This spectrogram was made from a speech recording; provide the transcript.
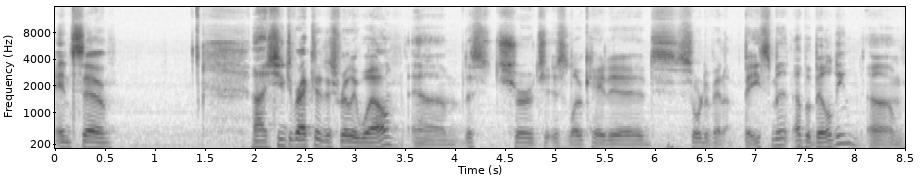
and so uh, she directed us really well. Um, this church is located sort of in a basement of a building. Um,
